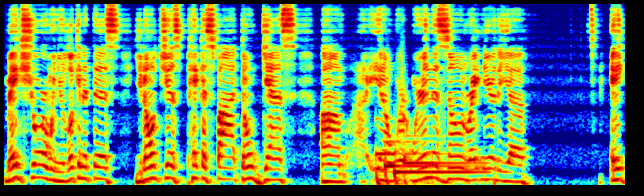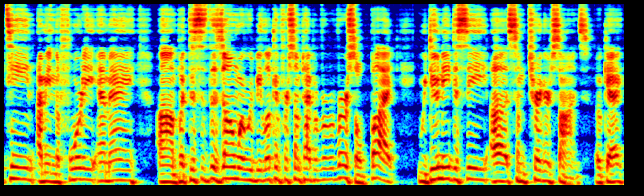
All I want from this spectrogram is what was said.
make sure when you're looking at this, you don't just pick a spot. Don't guess. Um, you know, we're, we're in this zone right near the uh, 18, I mean, the 40 MA. Um, but this is the zone where we'd be looking for some type of a reversal. But we do need to see uh, some trigger signs. Okay.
